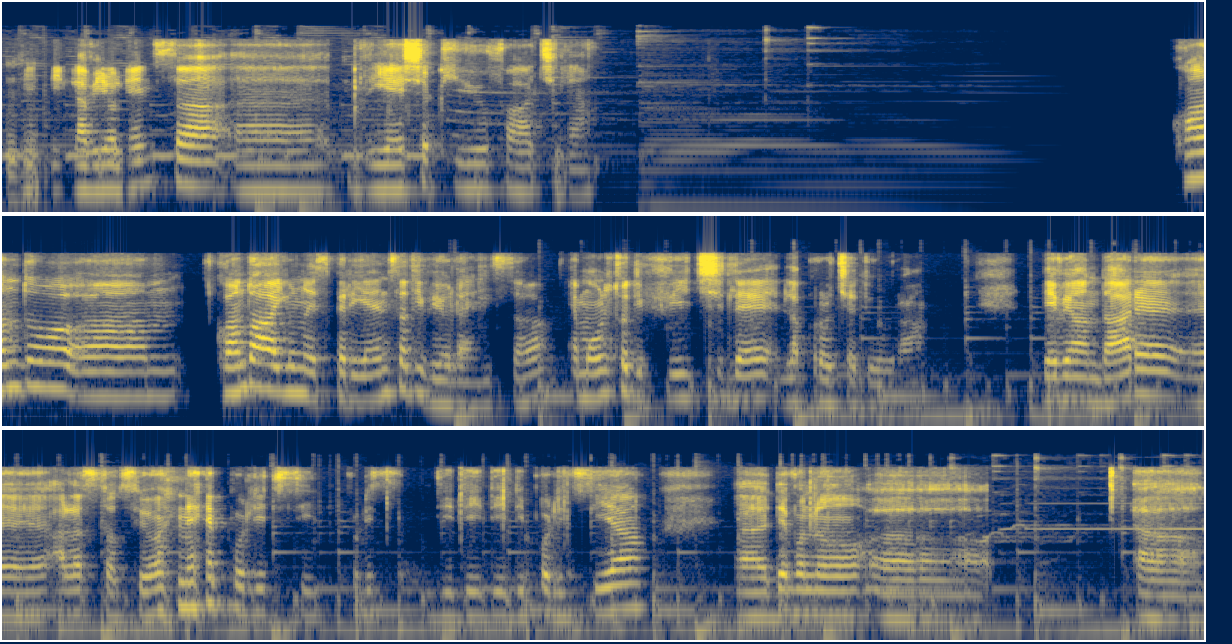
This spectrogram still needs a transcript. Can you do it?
Quindi la violenza eh, riesce più facile. Quando, um, quando hai un'esperienza di violenza è molto difficile la procedura. Devi andare eh, alla stazione polizi- poliz- di, di, di, di, polizia, eh, devono uh, uh,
